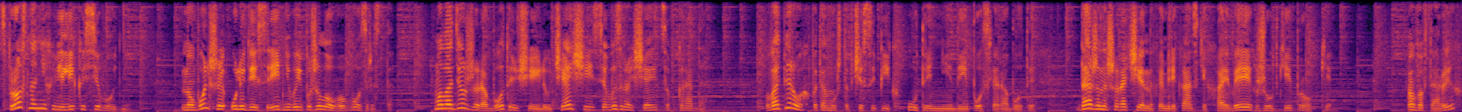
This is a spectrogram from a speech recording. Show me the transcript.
Спрос на них велик и сегодня, но больше у людей среднего и пожилого возраста. Молодежь же, работающая или учащаяся, возвращается в города. Во-первых, потому что в часы пик, утренние, да и после работы, даже на широченных американских хайвеях жуткие пробки. Во-вторых,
